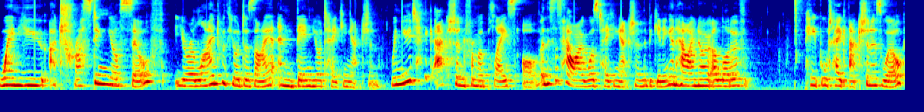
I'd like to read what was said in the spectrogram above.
when you are trusting yourself, you're aligned with your desire, and then you're taking action. When you take action from a place of, and this is how I was taking action in the beginning, and how I know a lot of people take action as well.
